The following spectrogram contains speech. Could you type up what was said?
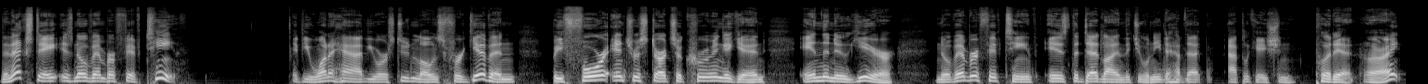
the next date is November 15th. If you want to have your student loans forgiven before interest starts accruing again in the new year, November 15th is the deadline that you will need to have that application put in. All right?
